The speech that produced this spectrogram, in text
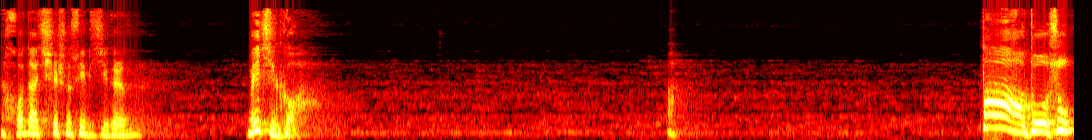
活到七十岁的几个人？没几个。大多数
